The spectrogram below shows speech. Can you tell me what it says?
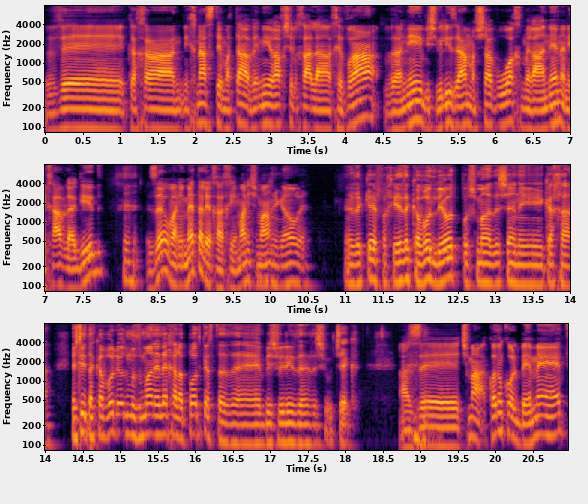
וככה נכנסתם אתה וניר אח שלך לחברה ואני בשבילי זה היה משב רוח מרענן אני חייב להגיד זהו ואני מת עליך אחי מה נשמע? לגמרי. איזה כיף אחי איזה כבוד להיות פה שמע זה שאני ככה יש לי את הכבוד להיות מוזמן אליך לפודקאסט הזה בשבילי זה איזשהו צ'ק. אז אה, תשמע קודם כל באמת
